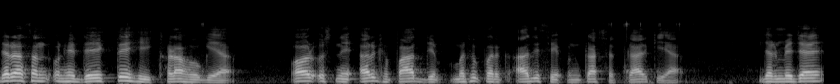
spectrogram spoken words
जरासंध उन्हें देखते ही खड़ा हो गया और उसने अर्घपाद्य, मधुपर्क आदि से उनका सत्कार किया। जन्मेजय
